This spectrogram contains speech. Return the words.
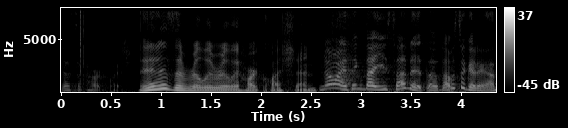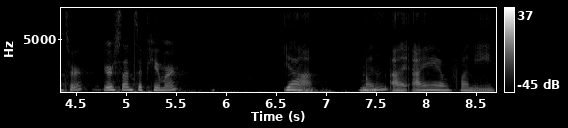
That's a hard question. it is a really, really hard question. No, I think that you said it though. That was a good answer. Your sense of humor. Yeah, my Mhm. I I am funny.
